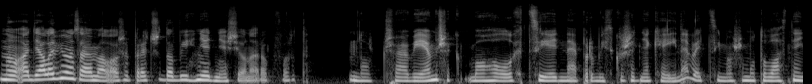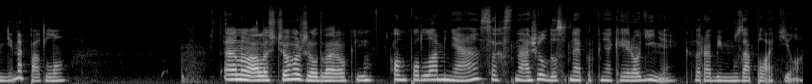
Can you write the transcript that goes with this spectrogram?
No a ďalej by ma zaujímalo, že prečo doby hneď nešiel na Rockford. No čo ja viem, však mohol chcieť najprv vyskúšať nejaké iné veci. Možno mu to vlastne nenapadlo. Áno, ale z čoho žil dva roky? On podľa mňa sa snažil dostať najprv k nejakej rodine, ktorá by mu zaplatila.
